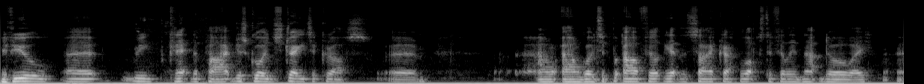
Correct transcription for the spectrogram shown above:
if you'll uh, reconnect the pipe, just going straight across. Um, I'm, I'm going to put. I'll fill, get the Cycraft blocks to fill in that doorway. Uh,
